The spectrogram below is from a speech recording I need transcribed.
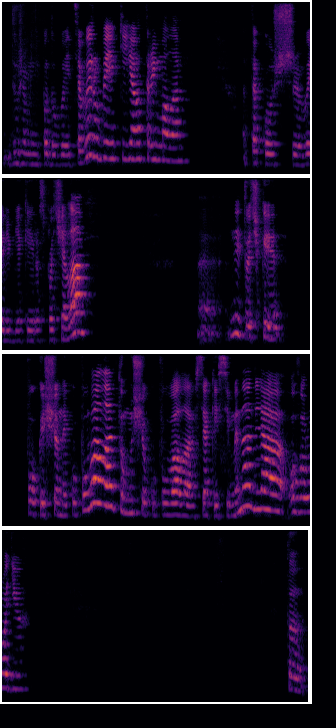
Дуже мені подобаються вироби, які я отримала, а також виріб, який розпочала. Е, Ниточки поки що не купувала, тому що купувала всякі сімена для огородів. То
